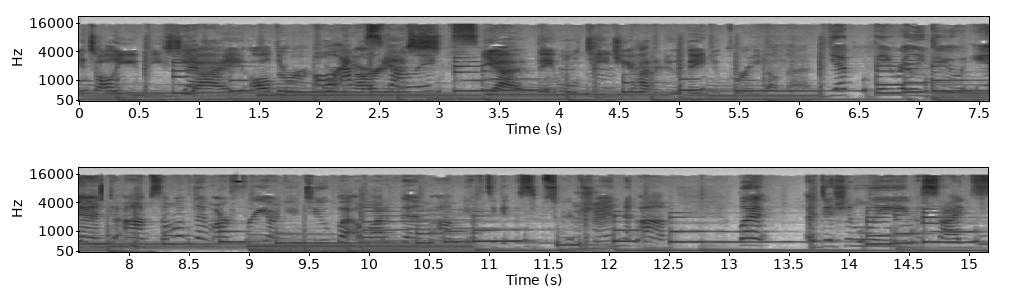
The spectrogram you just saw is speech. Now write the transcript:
it's all UPCI, all the all recording artists. Yeah, they will teach you how to do it. They do great on that. Yep, they really do. And um, some of them are free on YouTube, but a lot of them um, you have to get the subscription. Um, but additionally, besides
